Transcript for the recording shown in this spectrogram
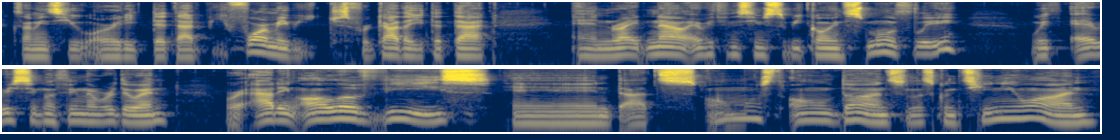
Because that means you already did that before. Maybe you just forgot that you did that. And right now, everything seems to be going smoothly with every single thing that we're doing. We're adding all of these. And that's almost all done. So let's continue on.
